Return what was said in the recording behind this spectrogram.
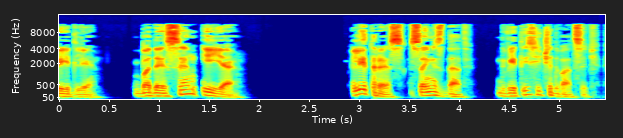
Ридли. БДСМ и я. Литрес. Самиздат. 2020.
